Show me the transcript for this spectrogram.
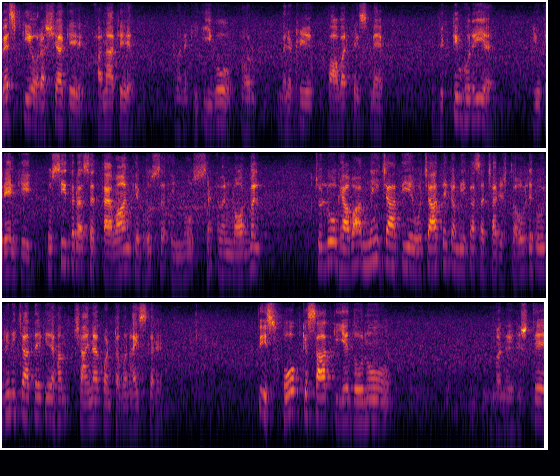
वेस्ट की और रशिया के अना के, मैंने कि ईगो और मिलिट्री पावर के इसमें विक्टिम हो रही है यूक्रेन की। उसी तरह से ताइवान के बहुत से नॉर्मल जो लोग हैं, आवाम नहीं चाहती है, वो चाहते कि अमेरिका से अच्छा रिश्ता हो, लेकिन वो भी नहीं चाहते कि हम चाइना को अंटागोनाइज करें। तो इस होप के साथ कि ये दोनों, मैंने रिश्ते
